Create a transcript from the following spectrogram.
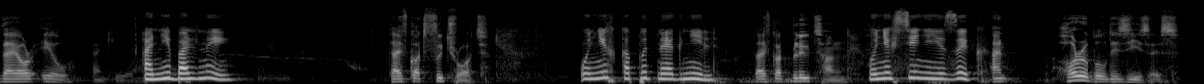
They are ill. Они больны. They've got foot rot. У них копытная гниль. They've got blue tongue У них синий язык. and horrible diseases,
